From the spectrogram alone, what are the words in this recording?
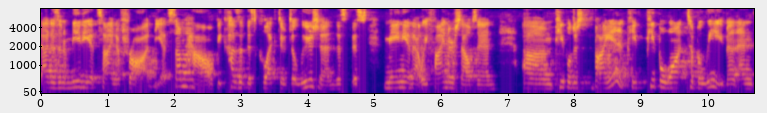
that is an immediate sign of fraud. Yet somehow, because of this collective delusion, this this mania that we find ourselves in, um, people just buy in. Pe- people want to believe, and, and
